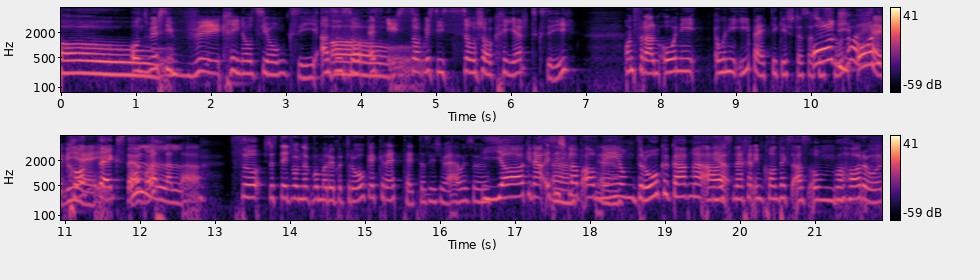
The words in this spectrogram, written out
Oh. Und wir waren wirklich noch zu jung. Gewesen. Also Oh. so, es ist so, wir waren so schockiert. Gewesen. Und vor allem ohne, ohne Einbettung ist das also Ohne- schon noch ohne heavy, Kontext Ey. So, Ist das dort, wo man, wo man über Drogen geredet hat? Das ist ja auch so... ja, genau. Es ist, Ah, glaube ich, auch mehr um Drogen gegangen, als Ja. nachher im Kontext als um Horror.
